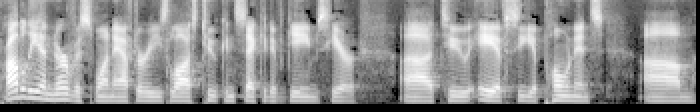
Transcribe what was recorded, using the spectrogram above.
probably a nervous one after he's lost two consecutive games here uh, to AFC opponents. Um,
